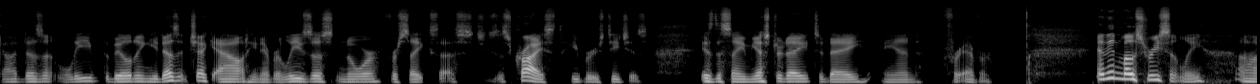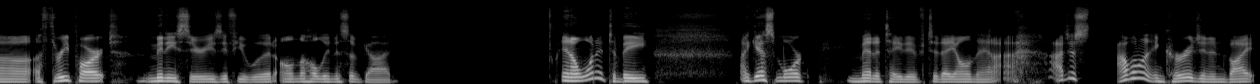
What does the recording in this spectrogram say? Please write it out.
God doesn't leave the building. He doesn't check out. He never leaves us nor forsakes us. Jesus Christ, Hebrews teaches, is the same yesterday, today, and forever. And then most recently, uh, a three part mini series, if you would, on the holiness of God. And I wanted to be, I guess, more meditative today on that. I, I just, I want to encourage and invite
